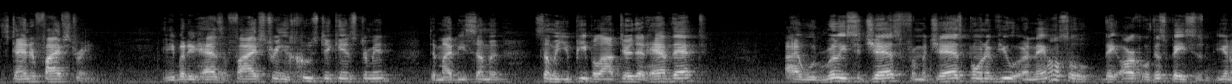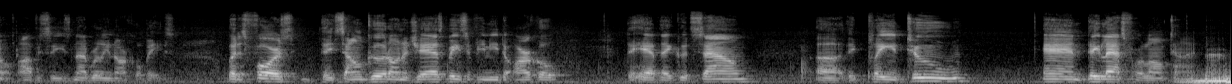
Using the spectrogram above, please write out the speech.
standard five string. Anybody who has a five string acoustic instrument, there might be some of, some of you people out there that have that. I would really suggest from a jazz point of view, and they also, they arco, this bass is, you know, obviously it's not really an arco bass. But as far as they sound good on a jazz bass, if you need to arco, they have that good sound. Uh, they play in tune, and they last for a long time.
